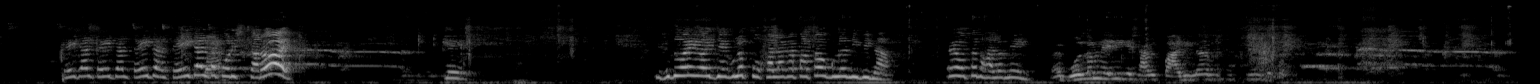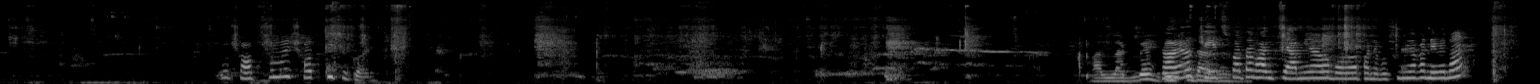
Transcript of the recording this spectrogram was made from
এই ডালটা এই ডালটা এই ডালটা এই ডালটা পরিষ্কার ওই। শুধু ওই ওই যেগুলো পোকা লাগা পাতা ওগুলো নিবি না। এই ওটা ভালো নেই। আমি বললাম না এদিকে আমি পারি না ও সব সময় সব কিছু করে। আর লাগবে? তারা তেজপাতা ভাঙছে আমি আবার বড় আপা নেব। সুমি আপা নেবে না? আবার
